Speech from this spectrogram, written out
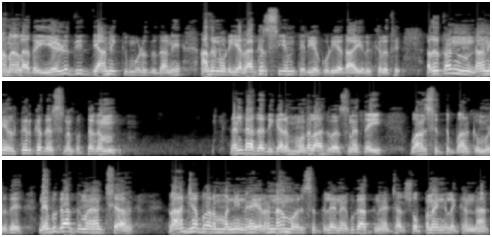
ஆனால் அதை எழுதி தியானிக்கும் பொழுதுதானே அதனுடைய ரகசியம் தெரியக்கூடியதாக இருக்கிறது. அதுதான் தானியல் தீர்க்க தரிசன புத்தகம். ரெண்டாவது அதிகாரம் முதலாவது வசனத்தை வாசித்து பார்க்கும் பொழுது நெபுகாத் நாச்சா ராஜபாரம் பண்ணின இரண்டாம் வருஷத்துல நெபுகாத் நேச்சார் சொப்பனங்களை கண்டான்.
